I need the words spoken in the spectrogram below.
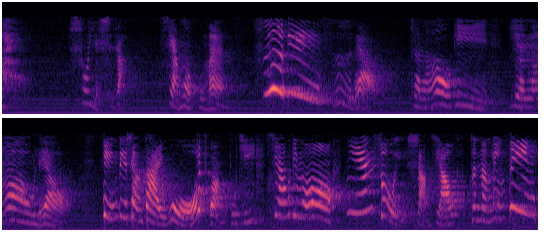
唉，说也是啊，相我苦闷，的死了，这老的也老了，病的尚在卧床不起，小的我年岁尚小，怎能领兵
